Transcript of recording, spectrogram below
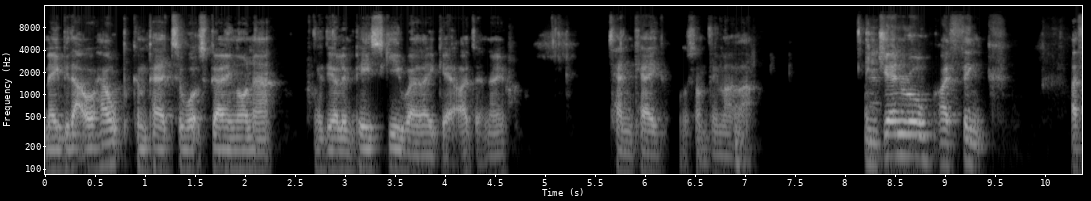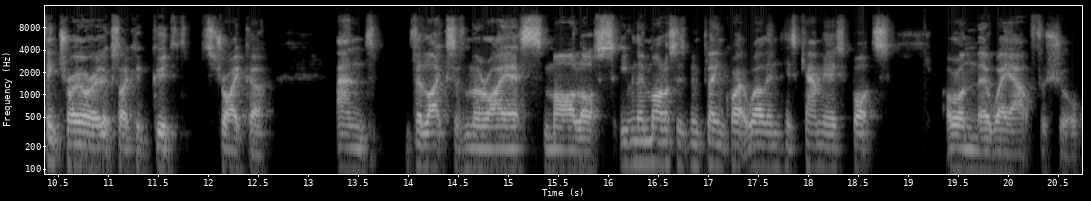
Maybe that will help compared to what's going on at the Olimpijski, where they get, I don't know, 10k or something like that. In general, I think I think Traore looks like a good striker, and the likes of Moraes, Marlos, even though Marlos has been playing quite well in his cameo spots, are on their way out for sure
